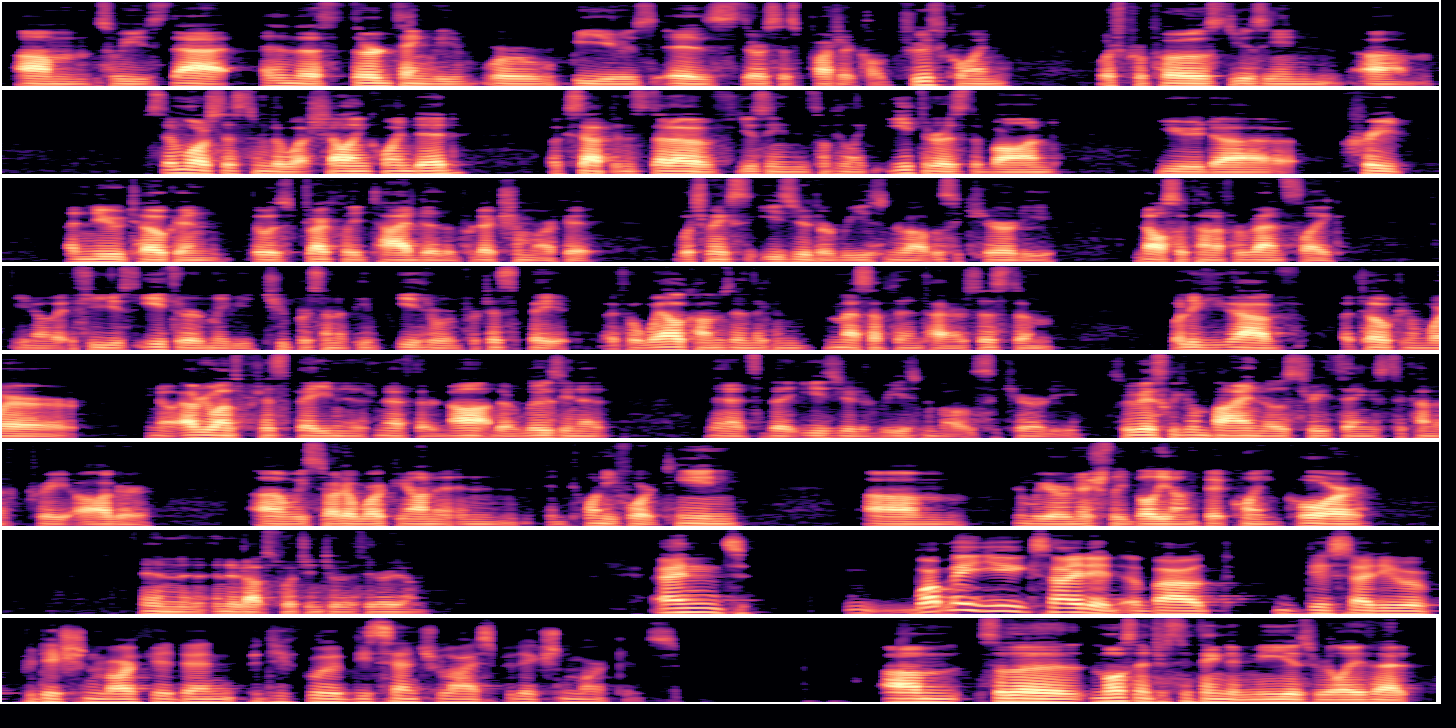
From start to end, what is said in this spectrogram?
Um, so we use that. And then the third thing we, we use is there's this project called TruthCoin, which proposed using um, similar system to what Schelling Coin did, except instead of using something like Ether as the bond, you'd uh, create a new token that was directly tied to the prediction market, which makes it easier to reason about the security and also kind of prevents like, you know, if you use Ether, maybe 2% of Ether would participate. If a whale comes in, they can mess up the entire system. But if you have a token where you know, everyone's participating, and if they're not, they're losing it, then it's a bit easier to reason about the security. So we basically combine those three things to kind of create Augur. Um, we started working on it in, in 2014, um, and we were initially building on Bitcoin Core, and ended up switching to Ethereum. And what made you excited about this idea of prediction market and particularly decentralized prediction markets? Um, so the most interesting thing to me is really that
